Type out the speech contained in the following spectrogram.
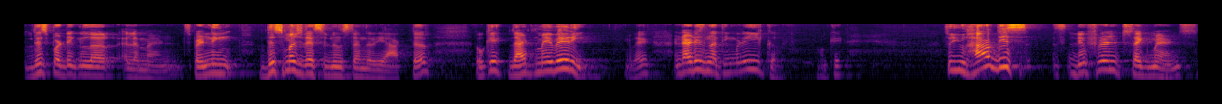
this particular element spending this much residence time in the reactor okay, that may vary right and that is nothing but a E curve. Okay. So, you have these different segments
